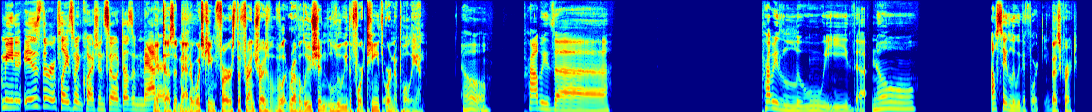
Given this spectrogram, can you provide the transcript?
I mean, it is the replacement question, so it doesn't matter. It doesn't matter. Which came first, the French Re- Revolution, Louis XIV, or Napoleon? Oh, probably the. Probably Louis the no. I'll say Louis the Fourteenth. That's correct.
